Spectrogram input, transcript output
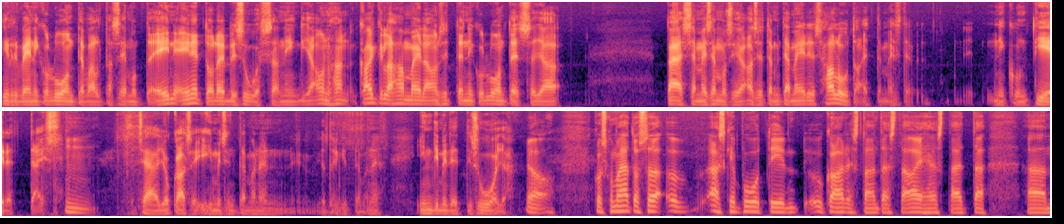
hirveän niin luontevalta se, mutta ei, ei ne todellisuudessa, niin, ja onhan, kaikillahan meillä on sitten niin luonteessa ja päässämme semmoisia asioita, mitä me ei edes haluta, että me sitten niin kuin tiedettäisiin. Mm. Sehän on jokaisen ihmisen tämmöinen jotenkin tämmöinen intimiteettisuoja. Joo, koska mehän tuossa äsken puhuttiin kahdestaan tästä aiheesta, että ähm,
